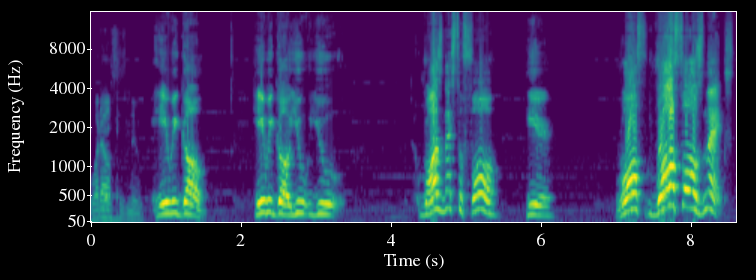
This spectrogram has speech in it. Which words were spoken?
What else is new? Here we go. Here we go. You you Raw's next to fall here. Raw Raw falls next.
